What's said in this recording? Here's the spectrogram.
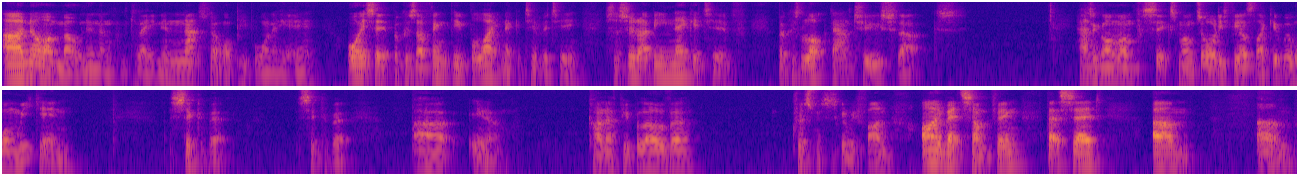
I know I'm moaning and complaining, and that's not what people want to hear. Or is it because I think people like negativity? So should I be negative? Because lockdown 2 sucks. Hasn't gone on for six months, already feels like it, we're one week in. Sick of it. Sick of it. Uh, you know, can't have people over. Christmas is going to be fun. I read something that said, um, um,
